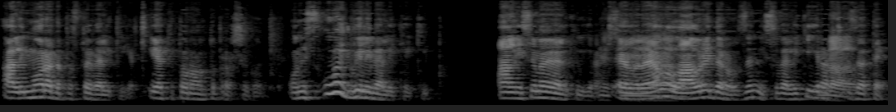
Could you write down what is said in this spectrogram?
ali mora da postoje veliki igrač. I eto Toronto prošle godine. Oni su uvek bili velika ekipa, ali nisu imali veliki igrač. Nisu Evo, realno, da, da. Lauri i DeRozan nisu veliki igrači Da. za te.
